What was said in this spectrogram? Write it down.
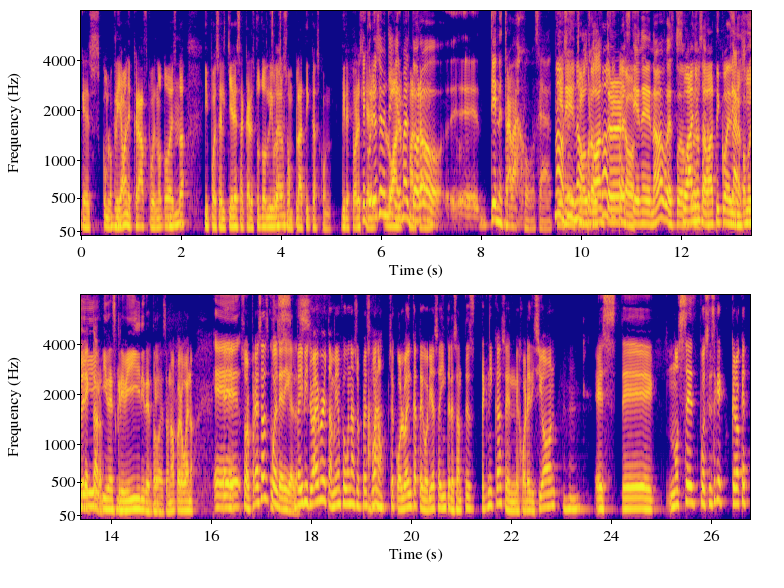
Que es como lo que le llaman el craft, pues, ¿no? Todo esto. Y pues él quiere sacar estos dos libros Claro. que son pláticas con directores Que que curiosamente Guillermo del. Toro eh, tiene trabajo, o sea, No, tiene sí, no, pero- no, pero tiene, ¿no? Pues, su por- año por- sabático de claro, dirigir como director. y de escribir y de todo eso, ¿no? Pero bueno, Eh, Eh, sorpresas, pues. Baby Driver también fue una sorpresa. Ajá. Bueno, se coló en categorías ahí interesantes técnicas, en mejor edición. Este, no sé, pues es que creo que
